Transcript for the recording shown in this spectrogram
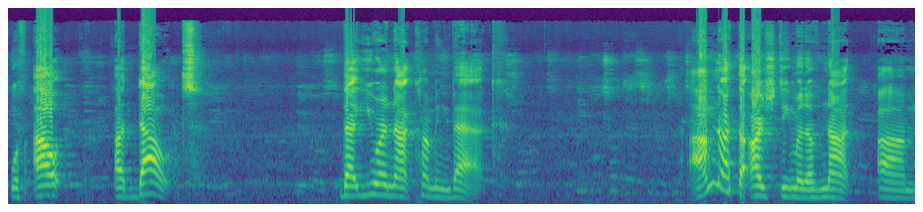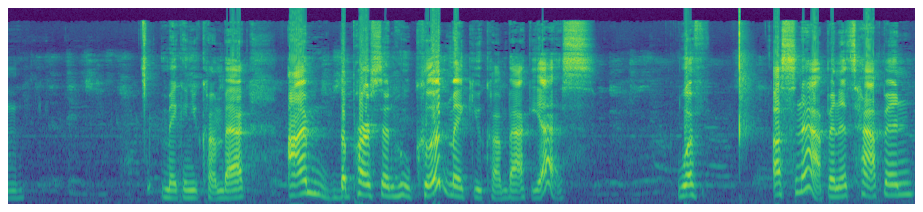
without a doubt that you are not coming back. I'm not the archdemon of not um, making you come back. I'm the person who could make you come back, yes, with a snap. And it's happened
